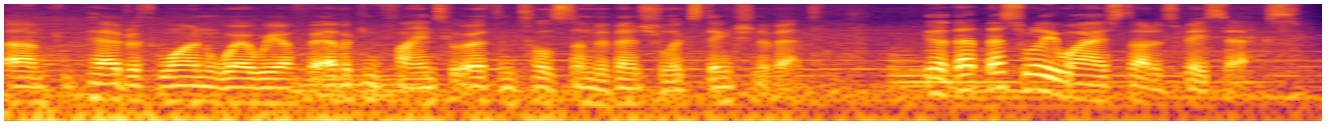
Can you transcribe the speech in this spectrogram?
um, compared with one where we are forever confined to Earth until some eventual extinction event. You know, that, that's really why I started SpaceX.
